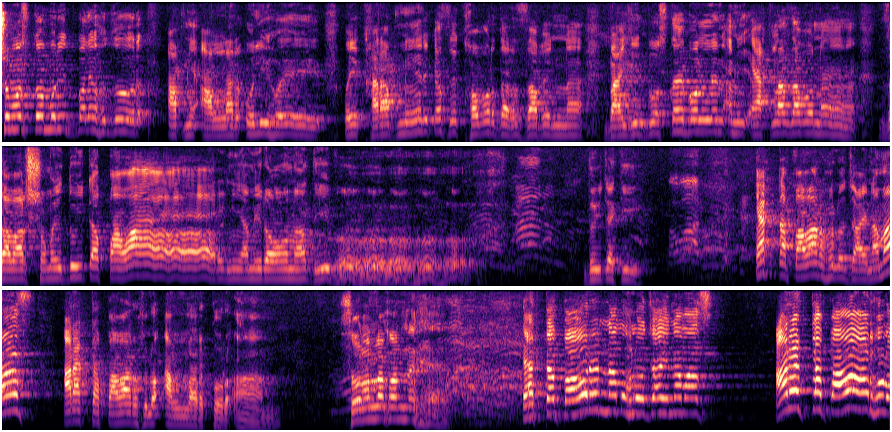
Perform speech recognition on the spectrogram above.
সমস্ত মুরিদ বলে, হুজুর, আপনি আল্লাহর অলি হয়ে ওই খারাপ মেয়ের কাছে খবরদার যাবেন না। বাইজিৎ বস্তায় বললেন, আমি একলা যাব না। যাওয়ার সময় দুইটা পাওয়ার নিয়ে আমি রওনা দিব। দুইটা কি? একটা পাওয়ার হলো যায় নামাজ আর একটা পাওয়ার হলো আল্লাহর কোরআন। সোনাল্লাহ একটা পাওয়ারের নাম হলো যায় নামাজ আর একটা পাওয়ার হলো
